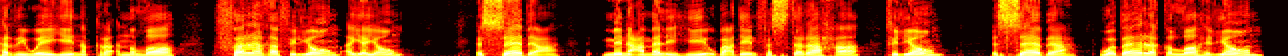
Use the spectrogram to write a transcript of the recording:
هالرواية نقرأ أن الله فرغ في اليوم أي يوم؟ السابع من عمله وبعدين فاستراح في اليوم؟ السابع. وبارك الله اليوم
